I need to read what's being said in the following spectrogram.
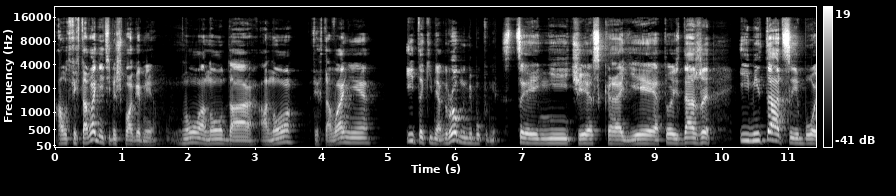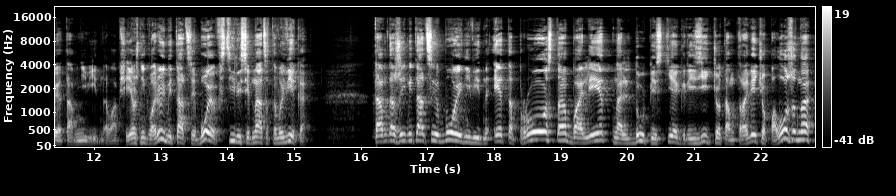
А вот фехтование этими шпагами, ну, оно, да, оно, фехтование и такими огромными буквами сценическое, то есть даже имитации боя там не видно вообще. Я уже не говорю имитации боя в стиле 17 века. Там даже имитации боя не видно. Это просто балет на льду, песке, грязи, что там траве, что положено,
